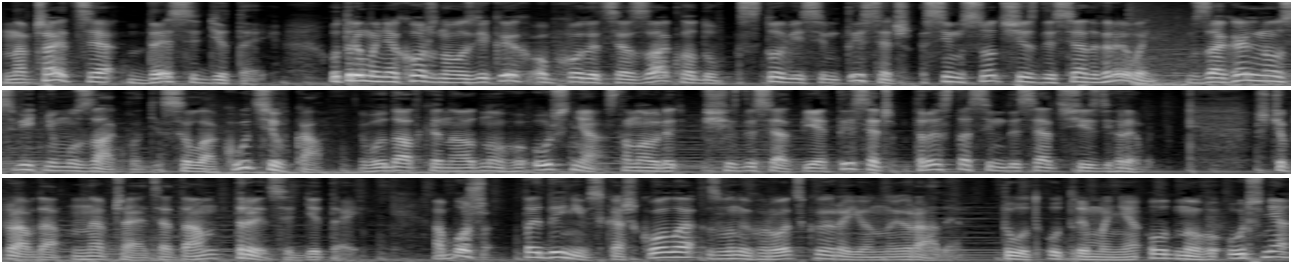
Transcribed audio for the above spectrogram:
навчається 10 дітей утримання кожного з яких обходиться закладу в 108 тисяч 760 гривень. В загальноосвітньому закладі села Куцівка видатки на одного учня становлять 65 тисяч 376 гривень. Щоправда, навчається там 30 дітей. Або ж Пединівська школа з Виногородської районної ради. Тут утримання одного учня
